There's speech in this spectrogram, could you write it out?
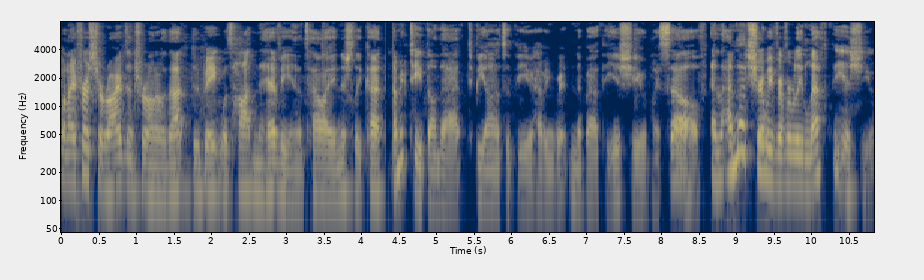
When I first arrived in Toronto, that debate was hot and heavy, and it's how I initially cut stomach teeth on that, to be honest with you, having written about the issue myself. And I'm not sure we've ever really left the issue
